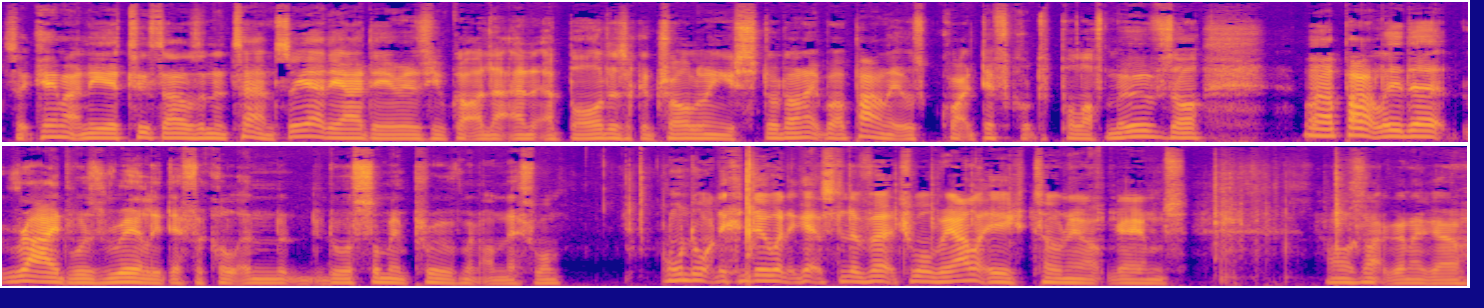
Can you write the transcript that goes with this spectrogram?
So it came out in the year 2010. So yeah, the idea is you've got a, a board as a controller and you stood on it, but apparently it was quite difficult to pull off moves or well, apparently the ride was really difficult and there was some improvement on this one. I wonder what they can do when it gets to the virtual reality Tony Hawk games. How's that going to go?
